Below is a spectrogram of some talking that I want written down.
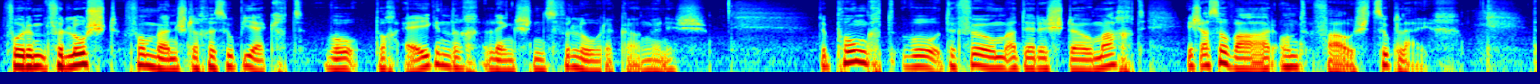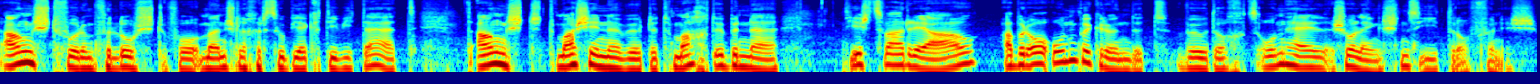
vor dem Verlust vom menschlichen Subjekt, wo doch eigentlich längstens verloren gegangen ist. Der Punkt, wo der Film an dieser Stelle macht, ist also wahr und falsch zugleich. Die Angst vor dem Verlust von menschlicher Subjektivität, die Angst, die Maschinen würden die Macht übernehmen, die ist zwar real, aber auch unbegründet, weil doch das Unheil schon längstens eingetroffen ist.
